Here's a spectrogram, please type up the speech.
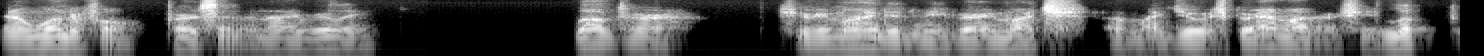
and a wonderful person, and I really loved her. She reminded me very much of my Jewish grandmother. She looked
